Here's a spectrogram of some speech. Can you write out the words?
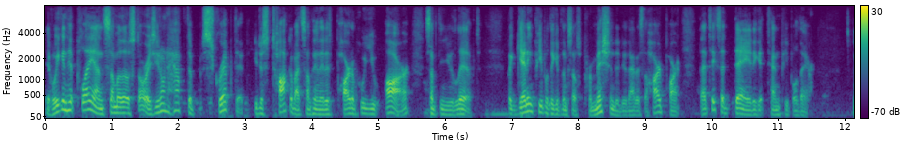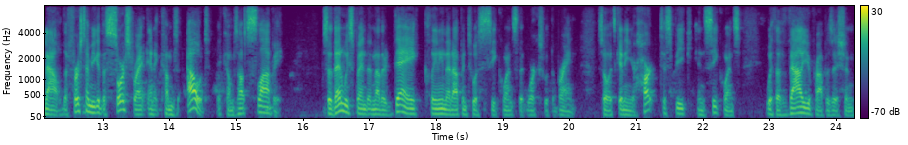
If we can hit play on some of those stories, you don't have to script it. You just talk about something that is part of who you are, something you lived. But getting people to give themselves permission to do that is the hard part. That takes a day to get 10 people there. Now, the first time you get the source right and it comes out, it comes out sloppy. So then we spend another day cleaning that up into a sequence that works with the brain. So it's getting your heart to speak in sequence with a value proposition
